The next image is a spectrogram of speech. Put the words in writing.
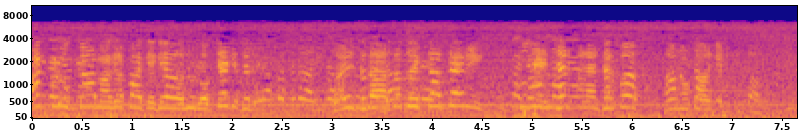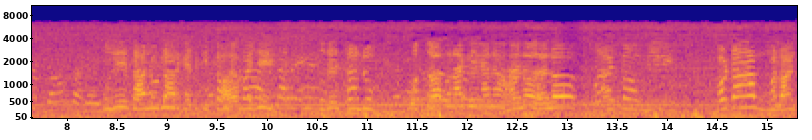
ਆ ਕੜੂਕਾ ਮਾਗਰ ਪਾ ਕੇ ਗਿਆ ਉਹਨੂੰ ਰੋਕਿਆ ਕਿਸੇ ਨੇ? ਭਾਈ ਸਰਦਾਰ ਤਾਂ ਤੁਸੀਂ ਕਰਦੇ ਨਹੀਂ। ਤੁਸੀਂ ਸਿਰਫ ਸਿਰਫ ਸਾਨੂੰ ਟਾਰਗੇਟ ਕੀਤਾ। ਤੁਸੀਂ ਸਾਨੂੰ ਟਾਰਗੇਟ ਕੀਤਾ ਹੋਇਆ ਭਾਈ ਜੀ। ਤੁਸੀਂ ਸਾਨੂੰ ਉੱਤਾ ਬਣਾ ਕੇ ਕਹਿੰਦੇ ਹੈਲੋ ਹੈਲੋ ਮੈਂ ਤਾਂ ਮੇਰੀ ਤੁਹਾਡਾ ਮਲੰਗ।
